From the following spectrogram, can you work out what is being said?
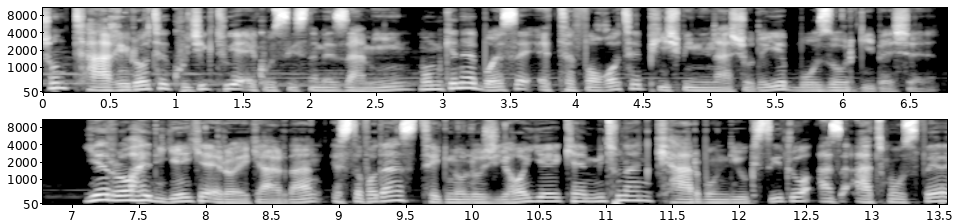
چون تغییرات کوچیک توی اکوسیستم زمین ممکنه باعث اتفاقات پیش بینی نشده بزرگی بشه یه راه دیگه که ارائه کردن استفاده از تکنولوژی هایی که می‌تونن کربن دی اکسید رو از اتمسفر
